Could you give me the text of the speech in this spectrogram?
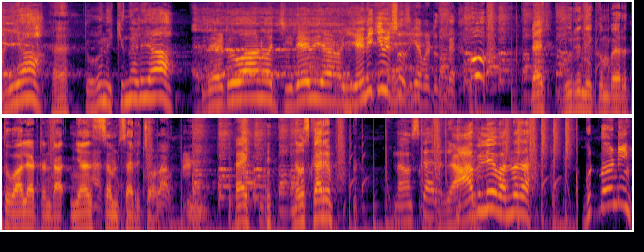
അളിയാ? തോ നിക്കുന്ന അളിയാ ലഡുവാണോ ജിലേബിയാണോ? എനിക്ക് വിശ്വസിക്കാൻ പറ്റുന്നില്ല. ഓ, ഡേ ഗുരു നിൽക്കുമ്പോ എടുത്ത് വാലാട്ടണ്ട. ഞാൻ സംസാരിച്ചോളാം. നമസ്കാരം. നമസ്കാരം. രാവിലെ വന്നതാ. ഗുഡ് മോർണിംഗ്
